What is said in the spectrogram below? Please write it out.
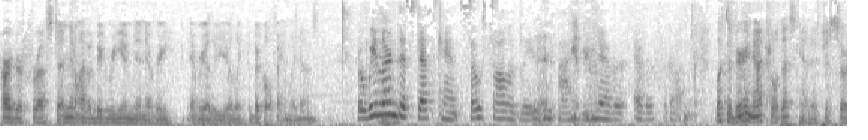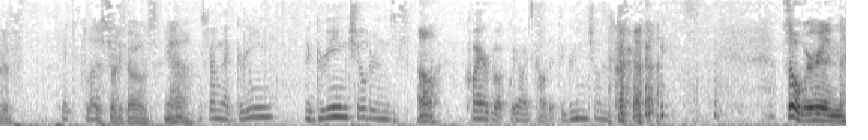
harder for us to, and they don't have a big reunion every every other year like the Bickle family does. But we learned this descant so solidly that I have never, ever forgotten it. Well, it's a very natural descant. It just sort of It floats. just sort of goes. Yeah. It's from the green, the green children's Oh. choir book. We always called it the green children's choir. So we're in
